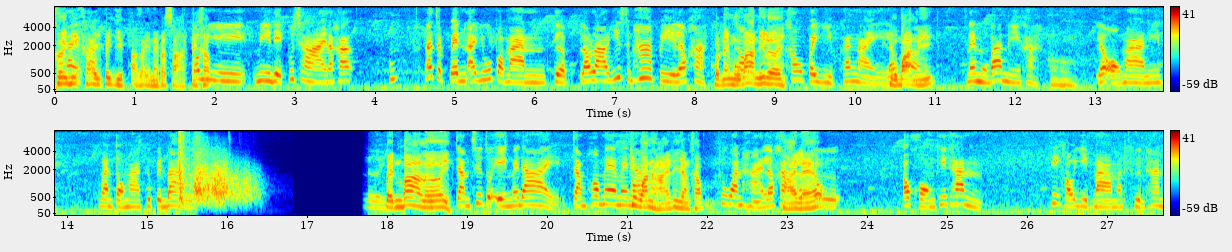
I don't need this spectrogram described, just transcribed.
เคยมีใช่ใครค่ะไปหยิบอะไรในปราสาทไหมก็ครับ มีมีเด็กผู้ชายนะคะอื้อน่าจะเป็นอายุประมาณเกือบราวๆยี่สิบห้าปีแล้วค่ะ คนในหมู่บ้านนี้เลย เข้าไปหยิบข้างในหแล้วมู่ก็บ้านนี้ในหมู่บ้านนี้ค่ะ อ๋อแล้วออกมานี้วันต่อมาคือเป็นบ้าเลยเลยเป็นบ้าเลย จำชื่อตัวเองไม่ได้จำพ่อแม่ไม่ได้ทุกวันหายหรือยังครับ ทุกวันหายแล้วค่ะหายแล้ว ก็คือเอาของที่ท่าน ที่เขาหยิบมามาคืนท่าน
